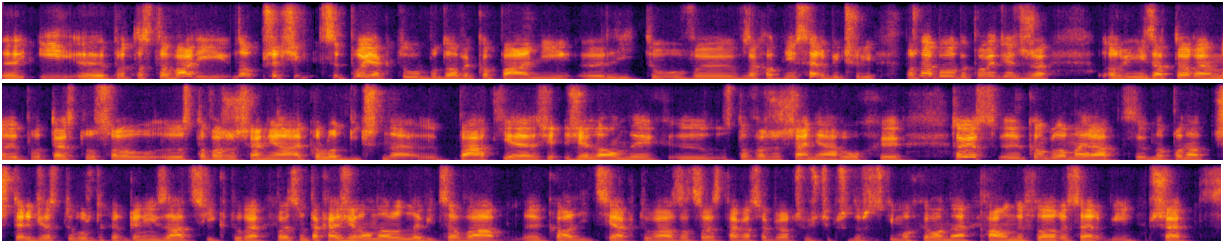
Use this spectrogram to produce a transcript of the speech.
y, i y, protestowali no, przeciwnicy projektu budowy kopalni litu w, w zachodniej Serbii, czyli można byłoby powiedzieć, powiedzieć, że organizatorem protestu są stowarzyszenia ekologiczne, partie zielonych, stowarzyszenia, ruchy. To jest konglomerat no, ponad 40 różnych organizacji, które powiedzmy taka zielono-lewicowa koalicja, która za cel stawia sobie oczywiście przede wszystkim ochronę fauny, flory Serbii przed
